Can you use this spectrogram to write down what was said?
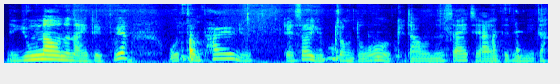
네, 6 나오는 아이도 있고요. 5.86에서 6 정도 이렇게 나오는 사이즈 아이들입니다.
